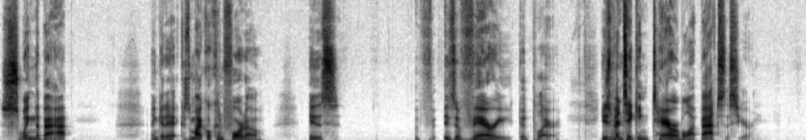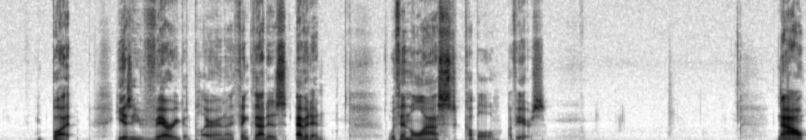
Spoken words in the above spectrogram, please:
swing the bat and get a hit because Michael Conforto is is a very good player. He's been taking terrible at bats this year, but he is a very good player, and I think that is evident within the last couple of years. Now,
